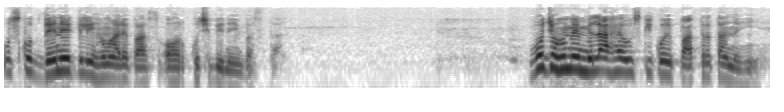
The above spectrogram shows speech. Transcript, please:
उसको देने के लिए हमारे पास और कुछ भी नहीं बचता। वो जो हमें मिला है उसकी कोई पात्रता नहीं है।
